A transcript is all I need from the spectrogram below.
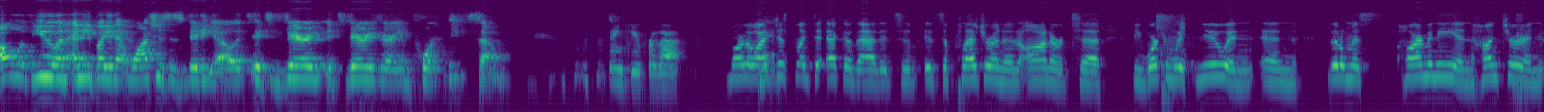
all of you and anybody that watches this video. It's it's very it's very very important. So thank you for that. Marlo, yeah. I'd just like to echo that. It's a it's a pleasure and an honor to be working with you and and little Miss Harmony and Hunter and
